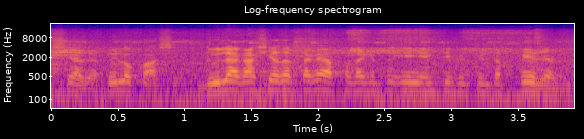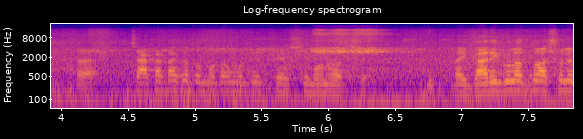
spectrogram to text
আশি হাজার। দুই লক্ষ আশি। দুই লাখ আশি হাজার টাকায় আপনারা কিন্তু এই এমটি ফিফটিনটা পেয়ে যাবেন। হ্যাঁ। চাকাটাকে তো মোটামুটি ফ্রেশই মনে হচ্ছে। ভাই গাড়িগুলো তো আসলে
